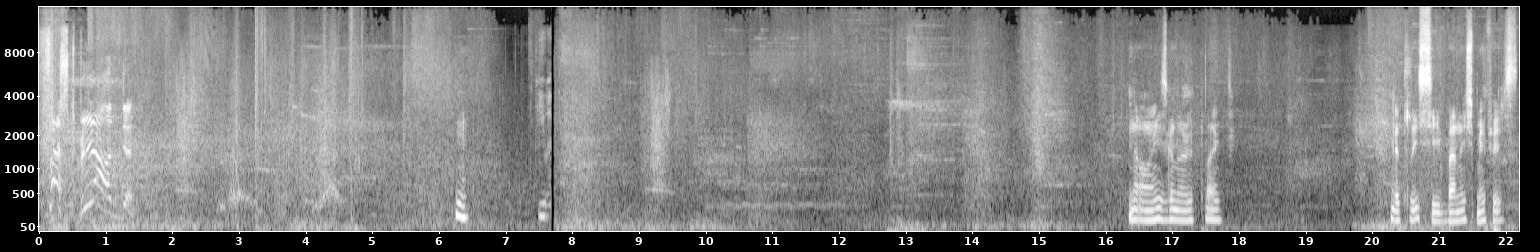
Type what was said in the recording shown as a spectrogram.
First blood. You No, he's gonna reflect. At least he banished me first.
